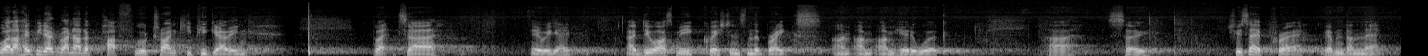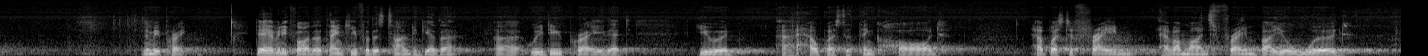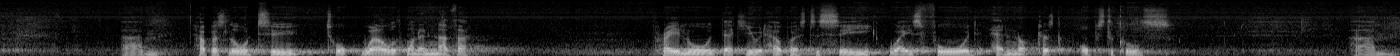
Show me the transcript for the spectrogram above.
Well, I hope you don't run out of puff. We'll try and keep you going. But uh, there we go. Uh, do ask me questions in the breaks. I'm, I'm, I'm here to work. Uh, so, should we say a prayer? We haven't done that. Let me pray. Dear Heavenly Father, thank you for this time together. Uh, we do pray that you would uh, help us to think hard, help us to frame, have our minds framed by your word. Um, Help us, Lord, to talk well with one another. Pray, Lord, that you would help us to see ways forward and not just obstacles. Um,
